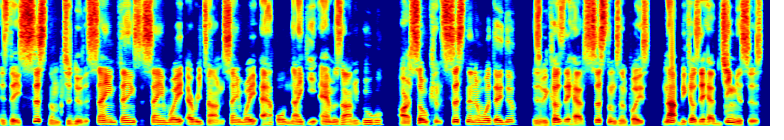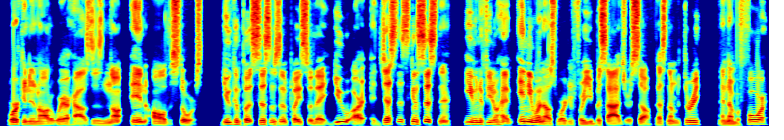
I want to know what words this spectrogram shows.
is a system to do the same things the same way every time. The same way Apple, Nike, Amazon, and Google are so consistent in what they do is because they have systems in place, not because they have geniuses working in all the warehouses and in all the stores. You can put systems in place so that you are just as consistent, even if you don't have anyone else working for you besides yourself. That's number three. And number four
